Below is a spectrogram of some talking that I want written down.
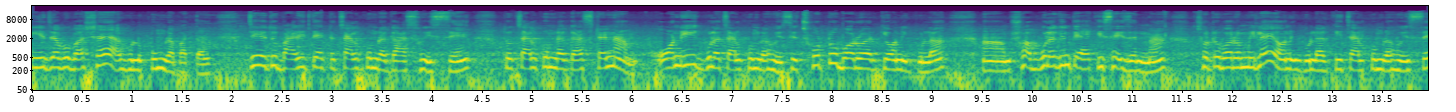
নিয়ে যাব বাসায় আর হলো কুমড়া পাতা। যেহেতু বাড়িতে একটা চাল কুমড়া গাছ হয়েছে তো চাল কুমড়া গাছটা না অনেকগুলা চাল কুমড়া হয়েছে ছোট, বড় আর কি অনেকগুলা। সবগুলা কিন্তু একই সাইজের না। ছোট, বড় মিলাই অনেকগুলো আর কি চাল কুমড়া হয়েছে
